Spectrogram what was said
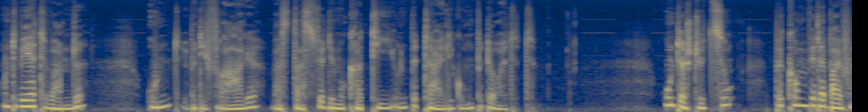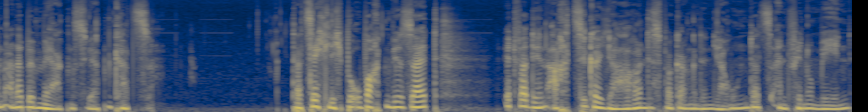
und Wertewandel und über die Frage, was das für Demokratie und Beteiligung bedeutet. Unterstützung bekommen wir dabei von einer bemerkenswerten Katze. Tatsächlich beobachten wir seit etwa den 80er Jahren des vergangenen Jahrhunderts ein Phänomen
